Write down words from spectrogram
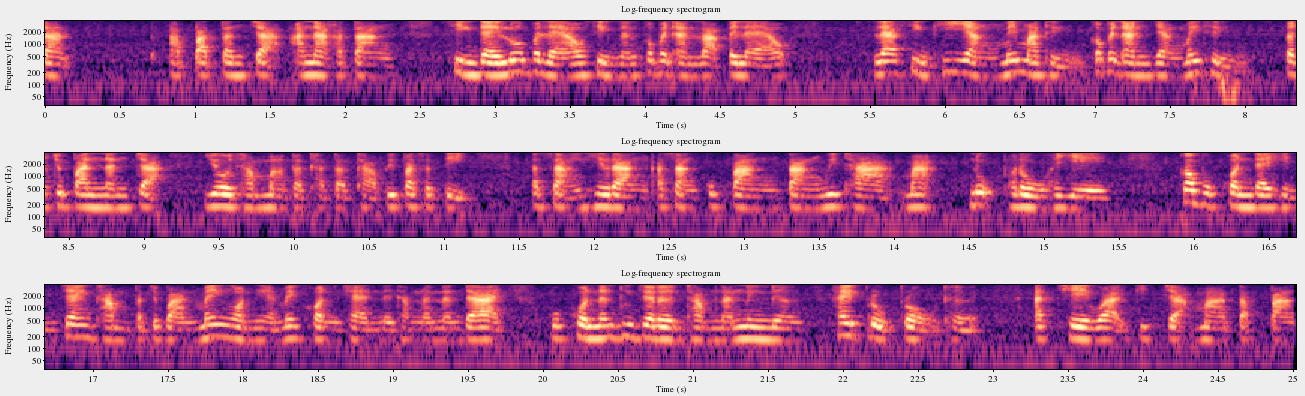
จันอปปตตัญจะอนาคตัง สิ่งใดล่วงไปแล้ว สิ่งนั้นก็เป็นอันละไปแล้ว และสิ่งที่ยังไม่มาถึงก็เป็นอันยังไม่ถึง ปัจจุบันนั้นจะโยธรรมังตถาตถาวิปัสสติ อสังหิรัง อสังกุปัง ตังวิทามะนุพรูหเย ก็บุคคลใดเห็นแจ้งธรรมปัจจุบันไม่งอนแงไม่คอนแคนในธรรมนั้นนั้นได้ บุคคลนั้นพึงเจริญธรรมนั้นเนืองๆให้ปลุกโปร่งเถิด อัจเชวะกิจจะมาตับปัง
